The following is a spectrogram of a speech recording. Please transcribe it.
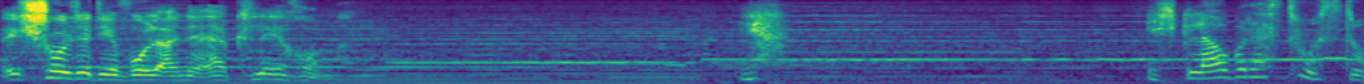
Ich schulde dir wohl eine Erklärung. Ja. Ich glaube, das tust du.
